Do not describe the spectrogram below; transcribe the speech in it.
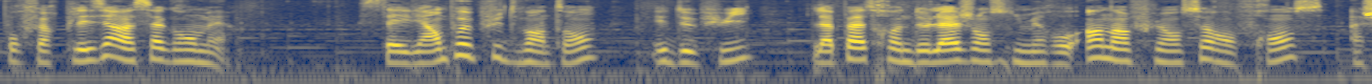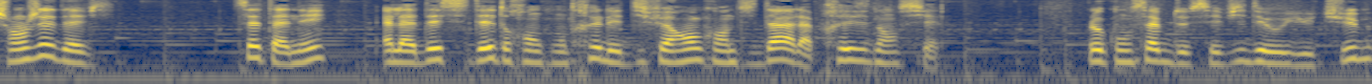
pour faire plaisir à sa grand-mère. C'était il y a un peu plus de 20 ans, et depuis, la patronne de l'agence numéro 1 d'influenceurs en France a changé d'avis. Cette année, elle a décidé de rencontrer les différents candidats à la présidentielle. Le concept de ses vidéos YouTube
